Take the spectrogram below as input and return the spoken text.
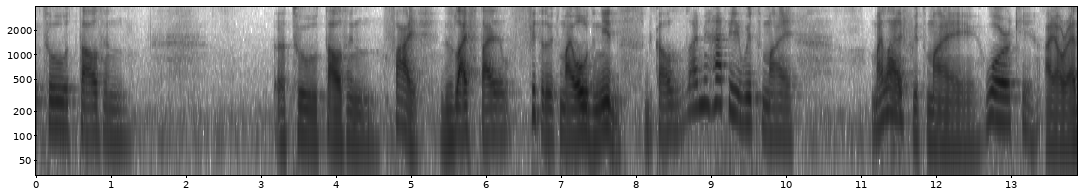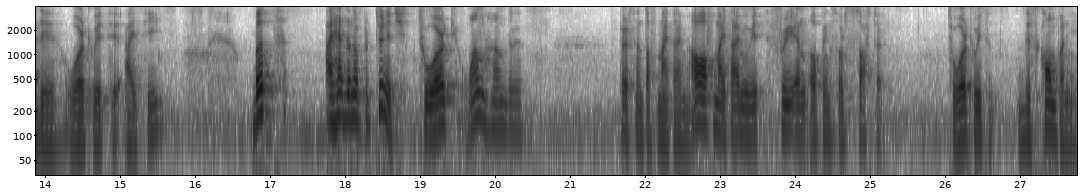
2000, uh, 2005, this lifestyle fitted with my old needs because I'm happy with my my life, with my work. I already work with IT. But I had an opportunity to work 100% of my time, all of my time with free and open source software, to work with this company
